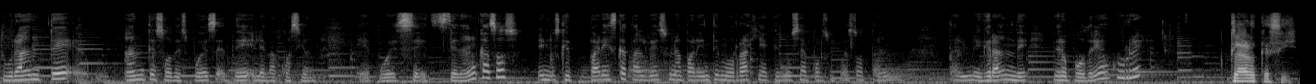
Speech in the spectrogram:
durante, eh, antes o después de la evacuación? Eh, pues se dan casos en los que parezca tal vez una aparente hemorragia que no sea, por supuesto, tan, tan grande, pero ¿podría ocurrir? Claro que sí.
